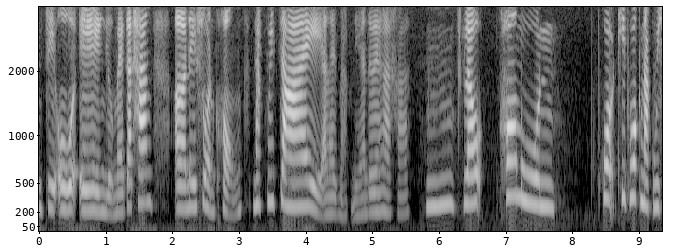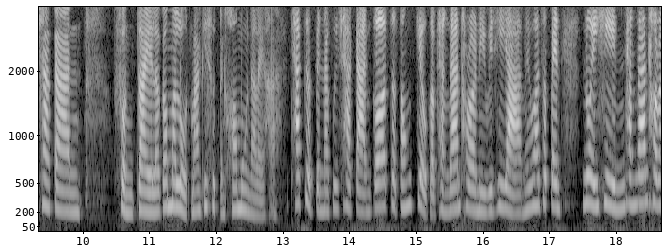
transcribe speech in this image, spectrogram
NGO เอง หรือแม้กระทั่งเอ่อในส่วนของนักวิจัยอะไรแบบเนี้ยด้วยนะคะอืมแล้วข้อมูลพวกที่พวกนักวิชาการ สนใจแล้วก็มาโหลดมากที่สุดเป็นข้อมูลอะไรคะถ้าเกิดเป็นนักวิชาการก็จะต้องเกี่ยวกับทางด้านธรณีวิทยา ไม่ว่าจะเป็นหน่วยหินทางด้านธร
